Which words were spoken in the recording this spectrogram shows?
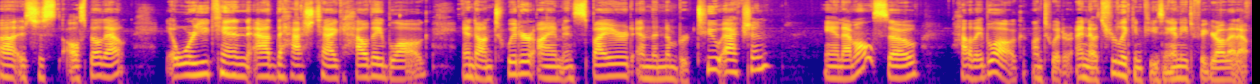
Uh, it's just all spelled out. Or you can add the hashtag How They Blog. And on Twitter, I am Inspired and the number two action. And I'm also How They Blog on Twitter. I know it's really confusing. I need to figure all that out.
